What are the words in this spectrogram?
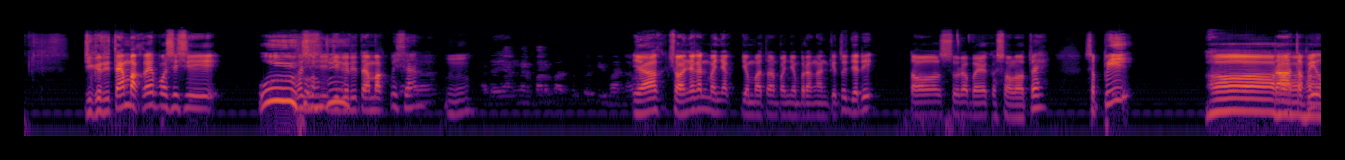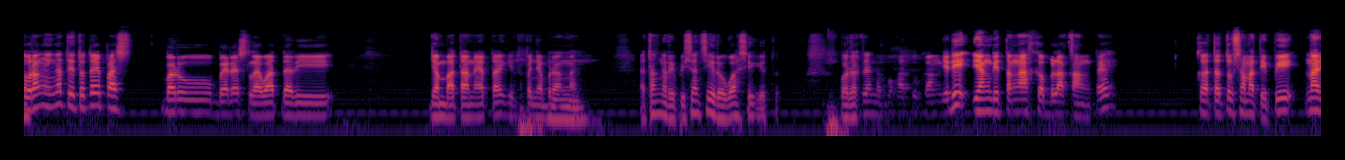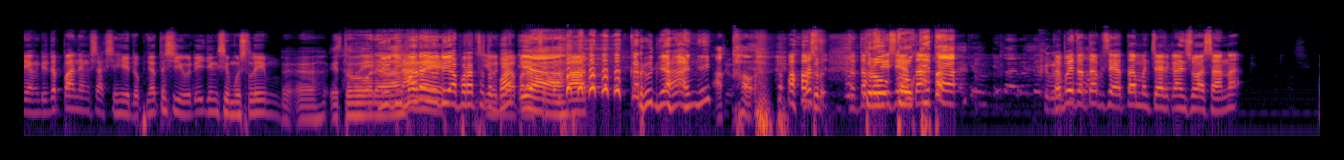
Jika ditembak ya posisi Wih, posisi anjing. jika ditembak pisan. Mm. Ada yang lempar batu tuh gimana? Ya, soalnya kan banyak jembatan penyeberangan gitu jadi tol Surabaya ke Solo teh sepi. Ah, Nah, ah, tapi ah. orang ingat itu teh pas baru beres lewat dari jembatan eta gitu penyeberangan. Eta ngeri pisan sih ruas sih gitu. Teh nempok ka tukang. Jadi yang di tengah ke belakang teh ketutup sama TV. Nah, yang di depan yang saksi hidupnya teh si Yudi jeung si Muslim. Heeh, itu Sampai- Yudi mana. Yudi aparat Yudi setempat? aparat Iya. setempat. Karunya anjing. akal Terus tetap kru si kru Eta- kita. tapi tetap si Eta mencairkan suasana.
